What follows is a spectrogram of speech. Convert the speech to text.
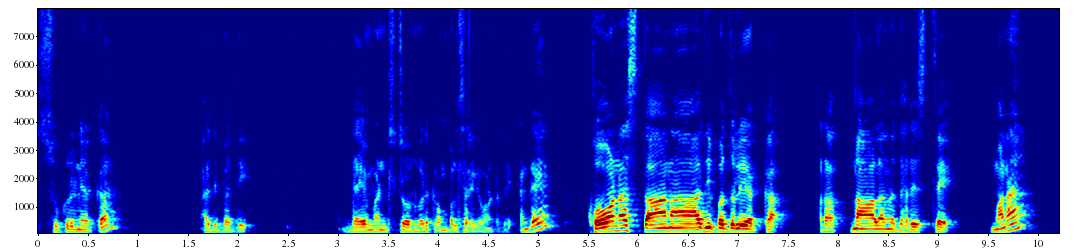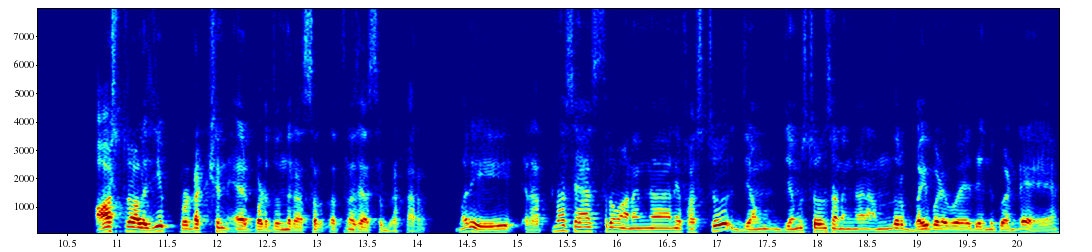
శుక్రుని యొక్క అధిపతి డైమండ్ స్టోన్ కూడా కంపల్సరీగా ఉంటుంది. అంటే కోణ స్థానాధిపతుల యొక్క రత్నాలను ధరిస్తే మన ఆస్ట్రాలజీ ప్రొటెక్షన్ ఏర్పడుతుంది రస రత్నశాస్త్రం ప్రకారం. మరి రత్నశాస్త్రం అనగానే ఫస్ట్ జమ్ జమ్ స్టోన్స్ అనగానే అందరూ భయపడిపోయేది ఎందుకంటే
